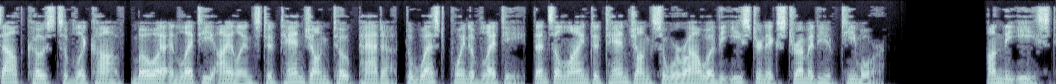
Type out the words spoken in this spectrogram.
south coasts of Lakor, Moa and Leti Islands to Tanjong Tot Pada, the west point of Leti, thence a line to Tanjong Sawarawa the eastern extremity of Timor. On the east,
